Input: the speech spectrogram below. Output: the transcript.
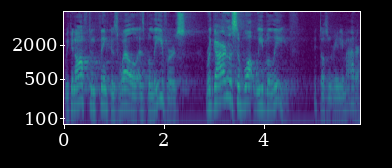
We can often think as well as believers, regardless of what we believe, it doesn't really matter.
